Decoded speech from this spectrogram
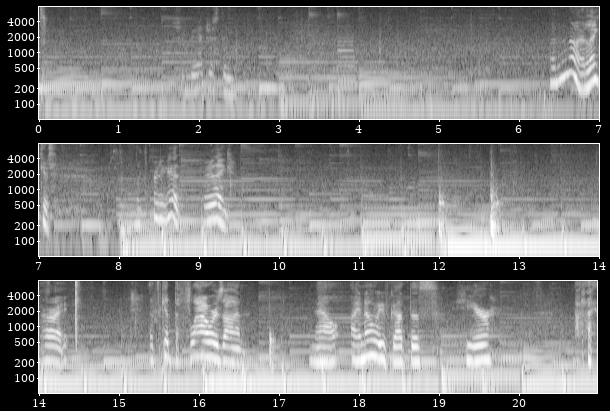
Should be interesting. I don't know, I like it. Looks pretty good. What do you think? All right, let's get the flowers on. Now, I know we've got this here, but I,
